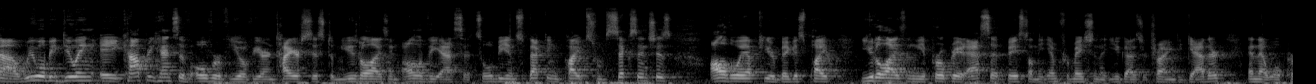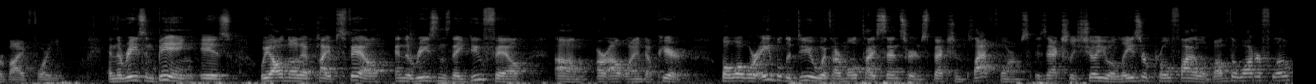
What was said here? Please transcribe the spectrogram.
uh, we will be doing a comprehensive overview of your entire system utilizing all of the assets. So we'll be inspecting pipes from six inches all the way up to your biggest pipe, utilizing the appropriate asset based on the information that you guys are trying to gather and that we'll provide for you. And the reason being is we all know that pipes fail, and the reasons they do fail um, are outlined up here. But what we're able to do with our multi-sensor inspection platforms is actually show you a laser profile above the water flow,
